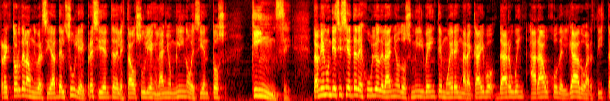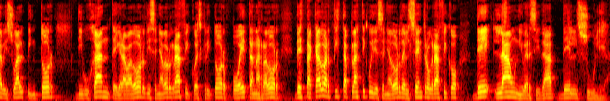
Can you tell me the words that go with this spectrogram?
rector de la Universidad del Zulia y presidente del Estado Zulia en el año 1915. También un 17 de julio del año 2020 muere en Maracaibo Darwin Araujo Delgado, artista visual, pintor, dibujante, grabador, diseñador gráfico, escritor, poeta, narrador, destacado artista plástico y diseñador del Centro Gráfico de la Universidad del Zulia.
